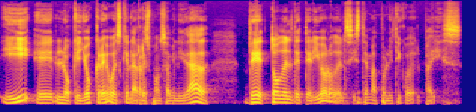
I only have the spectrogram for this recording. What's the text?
Y eh, lo que yo creo es que la responsabilidad de todo el deterioro del sistema político del país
